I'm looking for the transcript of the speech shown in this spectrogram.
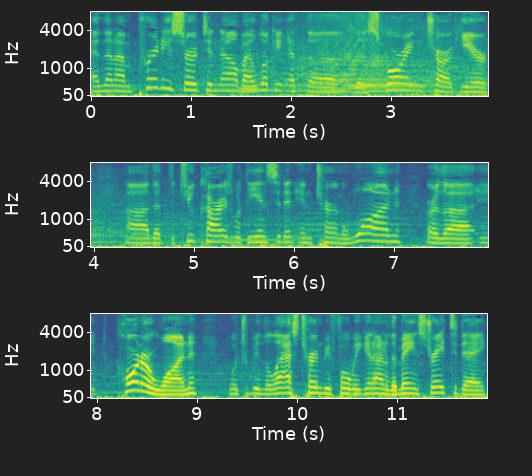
And then I'm pretty certain now by looking at the, the scoring chart here uh, that the two cars with the incident in turn one, or the corner one, which will be the last turn before we get onto the main straight today,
